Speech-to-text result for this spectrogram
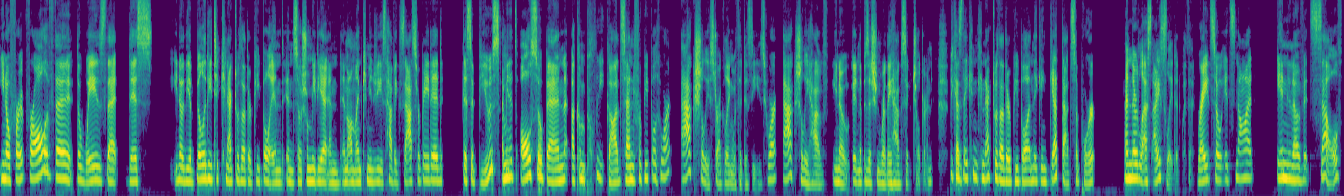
you know, for for all of the the ways that this you know the ability to connect with other people and in social media and, and online communities have exacerbated this abuse, I mean, it's also been a complete godsend for people who are actually struggling with a disease, who are actually have, you know, in the position where they have sick children, because they can connect with other people and they can get that support and they're less isolated with it, right? So it's not in and of itself,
